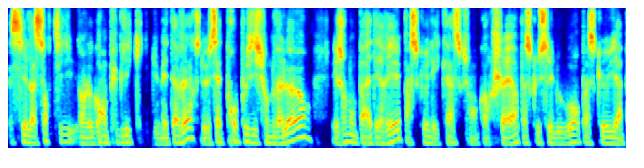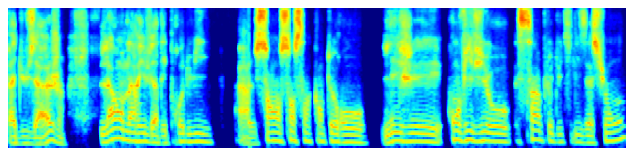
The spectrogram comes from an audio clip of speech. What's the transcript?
c'est la sortie dans le grand public du métaverse de cette proposition de valeur. Les gens n'ont pas adhéré parce que les casques sont encore chers, parce que c'est lourd, parce qu'il n'y a pas d'usage. Là, on arrive vers des produits à 100, 150 euros, légers, conviviaux, simples d'utilisation.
